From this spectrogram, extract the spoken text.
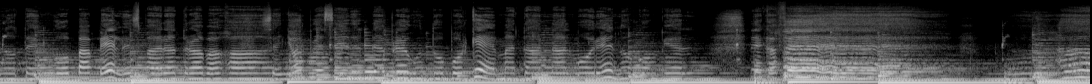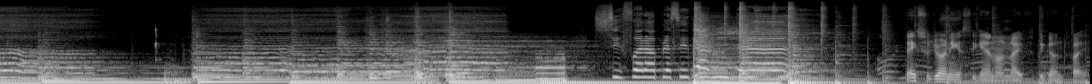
no tengo papeles para trabajar. Señor presidente, pregunto por qué matan al moreno con piel de café. Thanks for joining us again on Night for the Gunfight.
